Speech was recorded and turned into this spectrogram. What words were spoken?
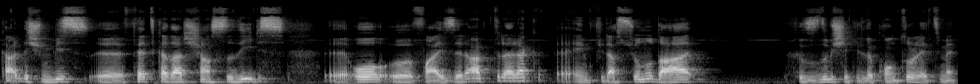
Kardeşim biz e, FED kadar şanslı değiliz e, o e, faizleri arttırarak enflasyonu daha hızlı bir şekilde kontrol etme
